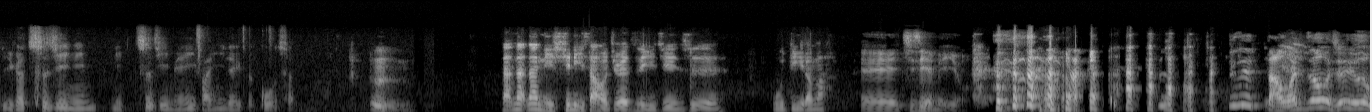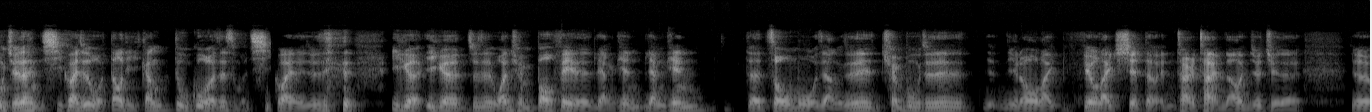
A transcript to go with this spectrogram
一个刺激你你自己免疫反应的一个过程，嗯，那那那你心理上，我觉得自己已经是无敌了吗？诶、欸，其实也没有，就是打完之后，我觉得有种觉得很奇怪，就是我到底刚度过了这什么奇怪的，就是 一个一个就是完全报废的两天两天。的周末这样，就是全部就是，you know like feel like shit the entire time，然后你就觉得就是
